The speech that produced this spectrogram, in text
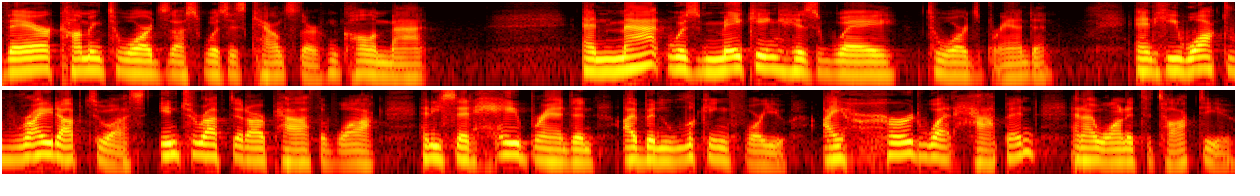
there coming towards us was his counselor. We call him Matt. And Matt was making his way towards Brandon. And he walked right up to us, interrupted our path of walk, and he said, Hey, Brandon, I've been looking for you. I heard what happened, and I wanted to talk to you.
